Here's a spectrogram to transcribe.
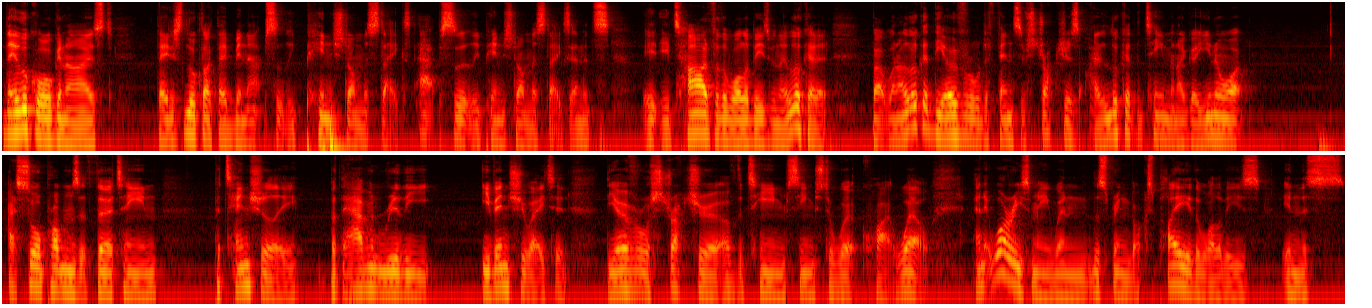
They look organized. They just look like they've been absolutely pinched on mistakes, absolutely pinched on mistakes, and it's it, it's hard for the Wallabies when they look at it. But when I look at the overall defensive structures, I look at the team and I go, you know what? I saw problems at 13 potentially, but they haven't really eventuated the overall structure of the team seems to work quite well. And it worries me when the Springboks play the Wallabies in this,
